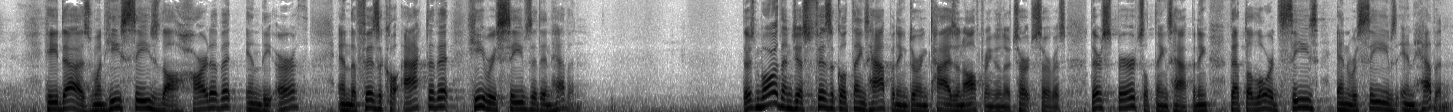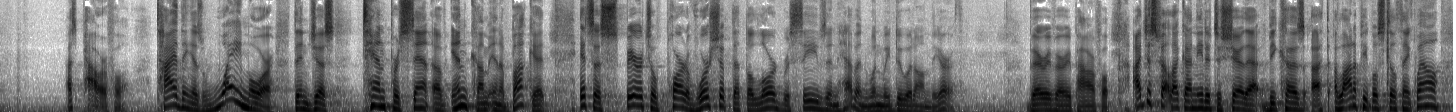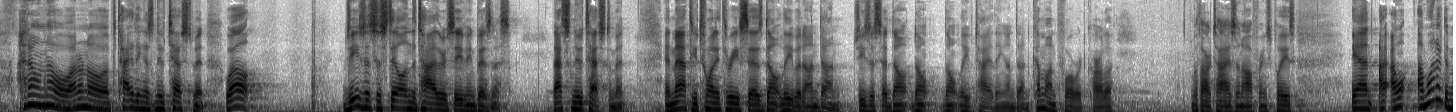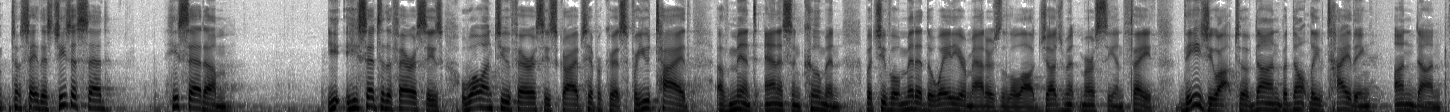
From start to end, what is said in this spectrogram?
He does. When he sees the heart of it in the earth and the physical act of it, he receives it in heaven. There's more than just physical things happening during tithes and offerings in a church service. There's spiritual things happening that the Lord sees and receives in heaven. That's powerful. Tithing is way more than just 10% of income in a bucket. It's a spiritual part of worship that the Lord receives in heaven when we do it on the earth. Very, very powerful. I just felt like I needed to share that because a lot of people still think, well, I don't know. I don't know if tithing is New Testament. Well, Jesus is still in the tithe receiving business. That's New Testament. And Matthew 23 says, don't leave it undone. Jesus said, don't, don't, don't leave tithing undone. Come on forward, Carla, with our tithes and offerings, please. And I, I, I wanted to, to, say this. Jesus said, He said, um, he said to the Pharisees, Woe unto you, Pharisees, scribes, hypocrites, for you tithe of mint, anise, and cumin, but you've omitted the weightier matters of the law judgment, mercy, and faith. These you ought to have done, but don't leave tithing undone.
